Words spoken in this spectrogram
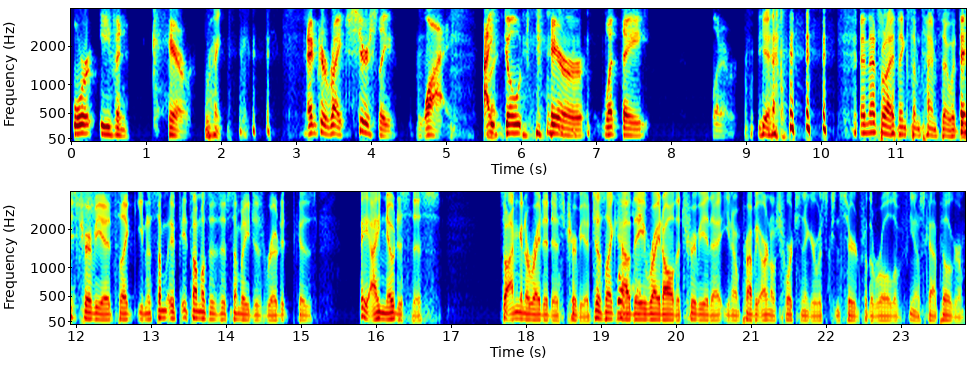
or even care. right. Edgar Wright, seriously, why? I don't care what they whatever. Yeah. and that's what I think sometimes though with this It's- trivia. It's like, you know, some if it's almost as if somebody just wrote it because hey, I noticed this. So I'm gonna write it as trivia. Just like how they write all the trivia that, you know, probably Arnold Schwarzenegger was considered for the role of, you know, Scott Pilgrim.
